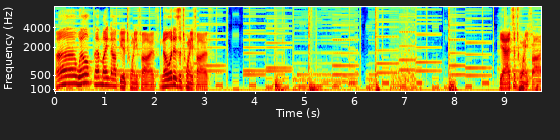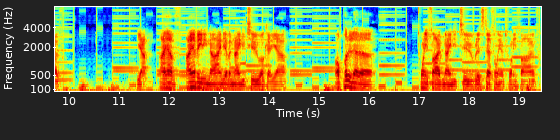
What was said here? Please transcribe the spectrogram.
Uh, well, that might not be a 25. No, it is a 25. Yeah, it's a 25. Yeah, I have I have 89, you have a 92. Okay, yeah. I'll put it at a 25.92, but it's definitely a 25.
